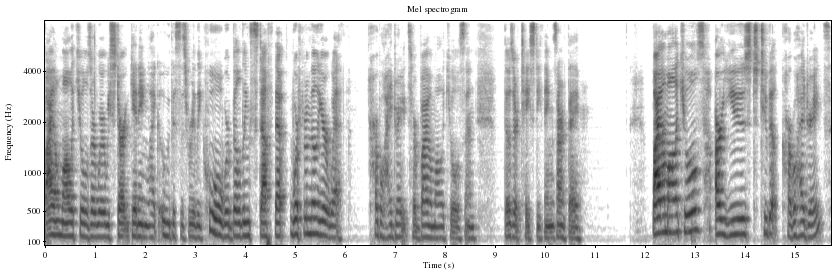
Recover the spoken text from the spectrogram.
Biomolecules are where we start getting like, oh, this is really cool. We're building stuff that we're familiar with. Carbohydrates are biomolecules, and those are tasty things, aren't they? Biomolecules are used to build carbohydrates,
